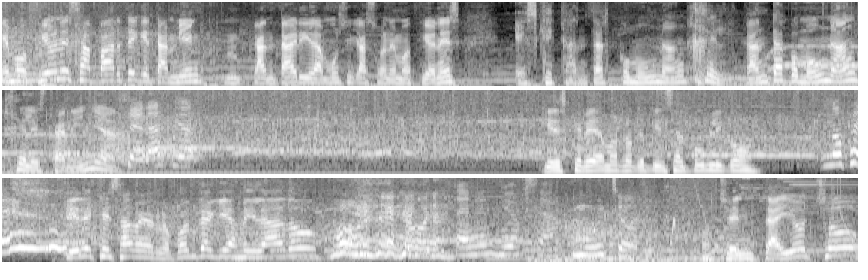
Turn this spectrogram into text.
Emociones aparte, que también cantar y la música son emociones, es que cantas como un ángel. Canta como un ángel esta niña. Muchas gracias. ¿Quieres que veamos lo que piensa el público? No sé. Tienes que saberlo. Ponte aquí a mi lado. Está nerviosa. Mucho. 88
